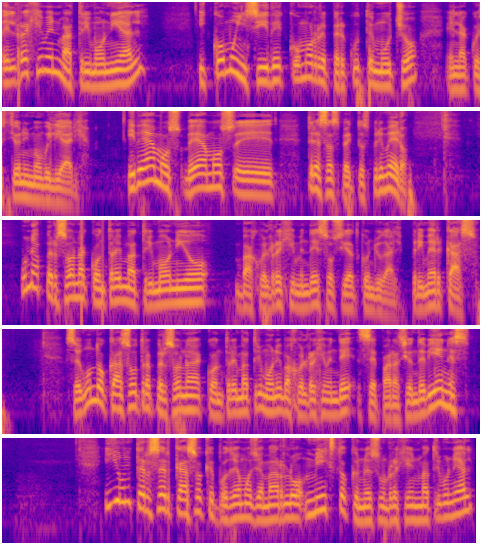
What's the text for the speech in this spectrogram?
el régimen matrimonial y cómo incide, cómo repercute mucho en la cuestión inmobiliaria. Y veamos, veamos eh, tres aspectos. Primero, una persona contrae matrimonio bajo el régimen de sociedad conyugal. Primer caso. Segundo caso, otra persona contrae matrimonio bajo el régimen de separación de bienes. Y un tercer caso que podríamos llamarlo mixto, que no es un régimen matrimonial,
